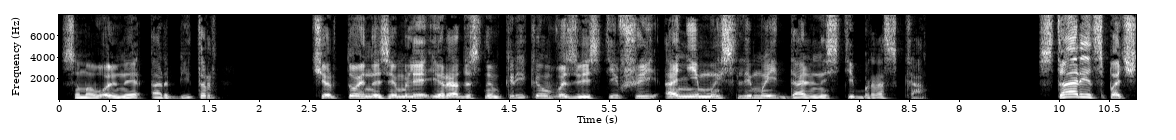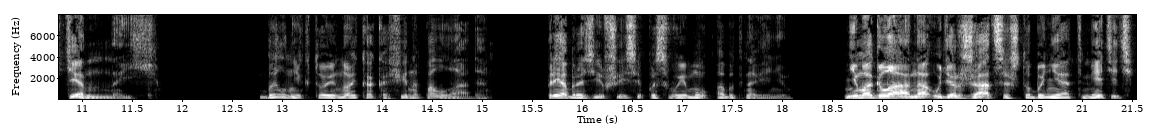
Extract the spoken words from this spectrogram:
самовольный арбитр, чертой на земле и радостным криком возвестивший о немыслимой дальности броска. Старец почтенный был никто иной, как Афина Паллада, преобразившийся по своему обыкновению. Не могла она удержаться, чтобы не отметить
